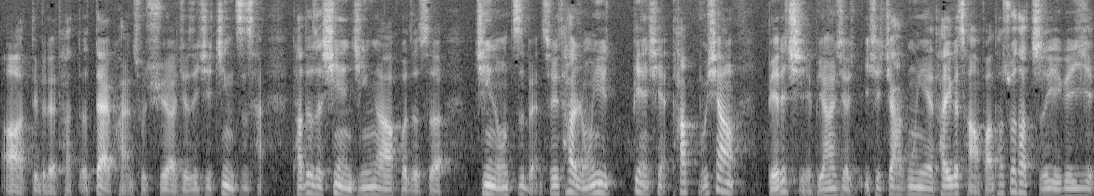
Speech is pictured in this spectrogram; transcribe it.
啊，对不对？它的贷款出去啊，就是一些净资产，它都是现金啊，或者是金融资本，所以它容易变现。它不像别的企业，比方像一些加工业，它一个厂房，他说它值一个亿。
